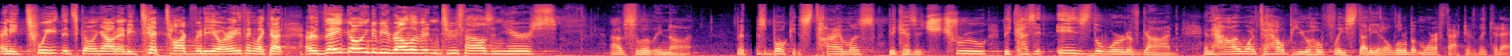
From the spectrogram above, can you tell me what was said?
any tweet that's going out, any TikTok video, or anything like that. Are they going to be relevant in 2,000 years? Absolutely not. But this book is timeless because it's true, because it is the Word of God, and how I want to help you hopefully study it a little bit more effectively today.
